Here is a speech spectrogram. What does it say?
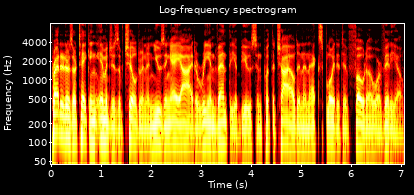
Predators are taking images of children and using AI to reinvent the abuse and put the child in an exploitative photo or video.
